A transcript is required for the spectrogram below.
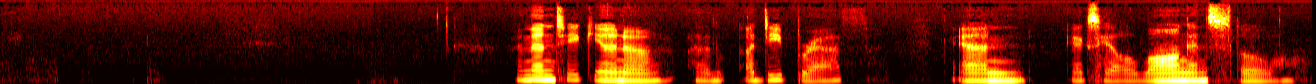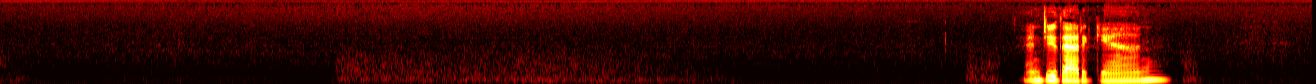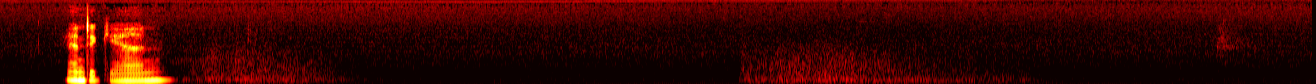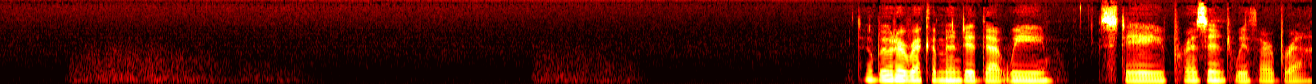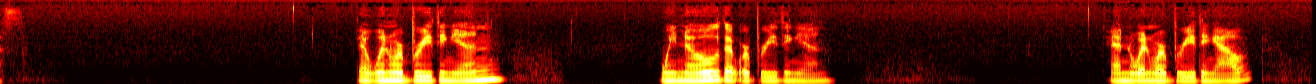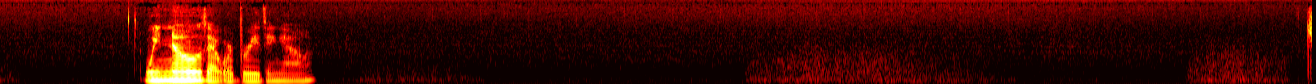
And then take in a, a, a deep breath and Exhale long and slow. And do that again and again. The Buddha recommended that we stay present with our breath. That when we're breathing in, we know that we're breathing in. And when we're breathing out, we know that we're breathing out.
